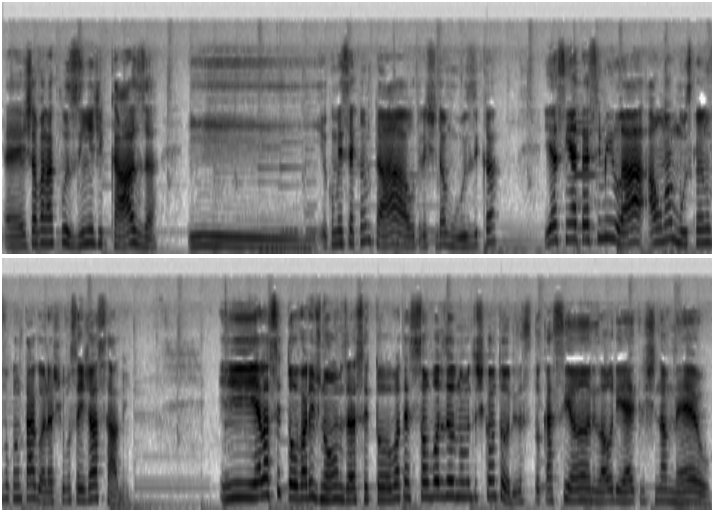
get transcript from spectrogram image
É, eu estava na cozinha de casa E eu comecei a cantar o trecho da música. E assim, é até similar a uma música, eu não vou cantar agora, acho que vocês já sabem. E ela citou vários nomes, ela citou, vou até só vou dizer o nome dos cantores. Ela citou Cassiane, Laurielle, Cristina Mel.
